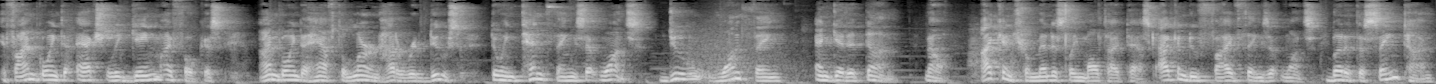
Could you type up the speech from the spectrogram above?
if I'm going to actually gain my focus, I'm going to have to learn how to reduce doing 10 things at once. Do one thing and get it done. Now, I can tremendously multitask. I can do five things at once. But at the same time,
